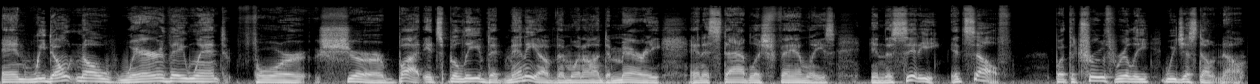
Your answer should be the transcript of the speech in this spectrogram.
and we don't know where they went for sure, but it's believed that many of them went on to marry and establish families in the city itself. But the truth, really, we just don't know.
